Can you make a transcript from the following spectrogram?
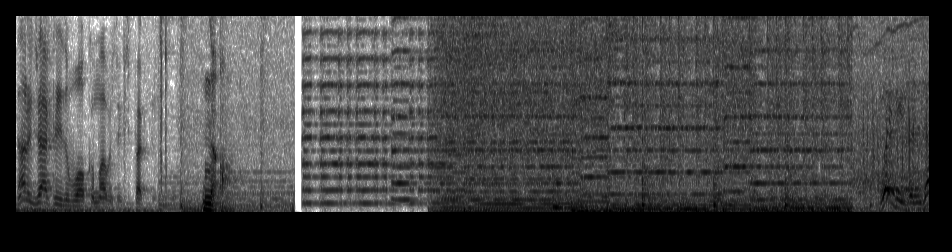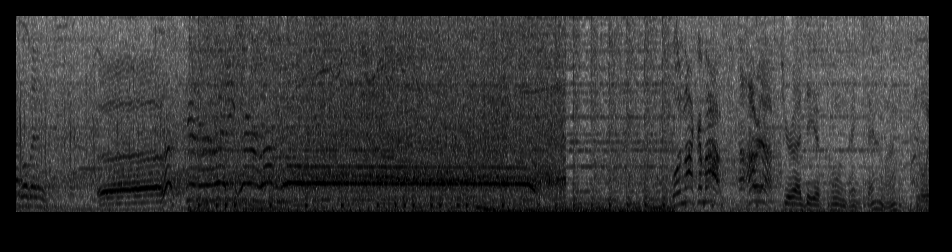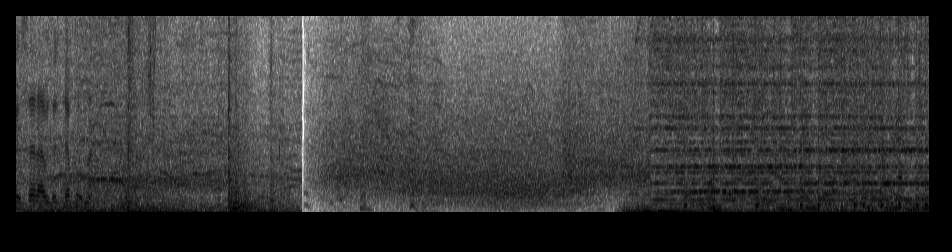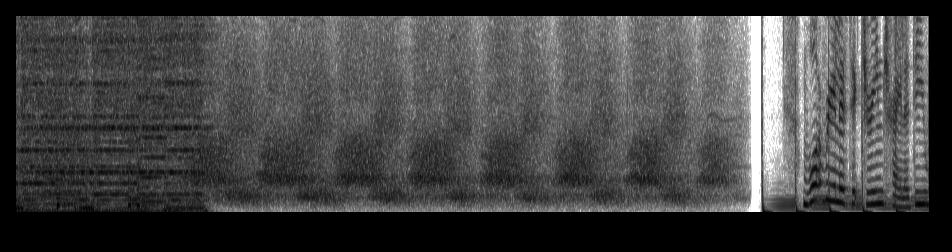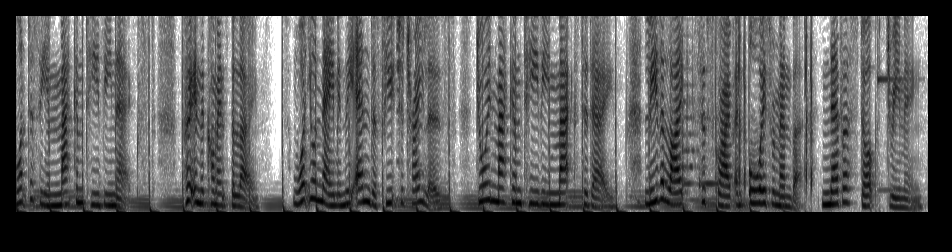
Not exactly the welcome I was expecting. No. Ladies and gentlemen, uh, let's get ready to rumble! Well, knock him out. Now, hurry up. It's your idea of cooling things down, huh? Always said I was a diplomat. What realistic dream trailer do you want to see in Macam TV next? Put in the comments below. Want your name in the end of future trailers? Join Macam TV Max today. Leave a like, subscribe, and always remember never stop dreaming.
